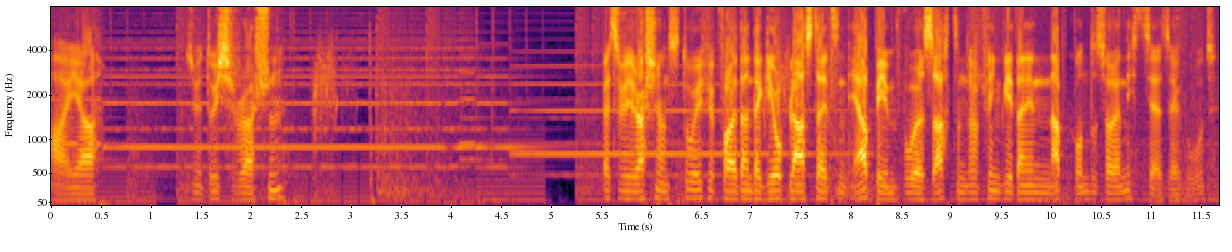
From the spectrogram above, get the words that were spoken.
Ah ja. Müssen wir durchrushen. Also wir rushen uns durch, bevor dann der Geoblaster jetzt ein Erdbeben verursacht und dann fliegen wir dann in den Abgrund. Das wäre nicht sehr, sehr gut.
